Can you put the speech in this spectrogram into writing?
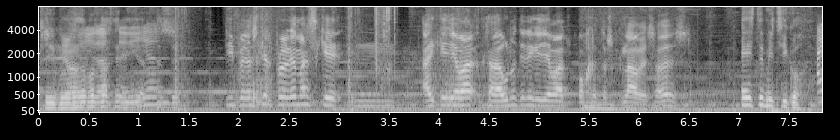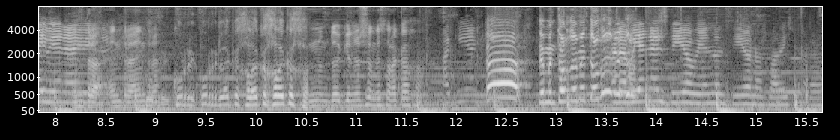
Sí, pero hace ¿Y falta las cerillas, gente. Sí, pero es que el problema es que mm, hay que llevar, cada uno tiene que llevar objetos clave, ¿sabes? Este es mi chico. Ahí viene, ahí Entra, viene. entra, entra. Corre, corre, corre, la caja, la caja, la caja. No, de- que no sé dónde está la caja. Aquí, aquí. ¡Ah! ¡Dementor, dementor, Pero dementor! viene el tío, viene el tío, nos va a disparar.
